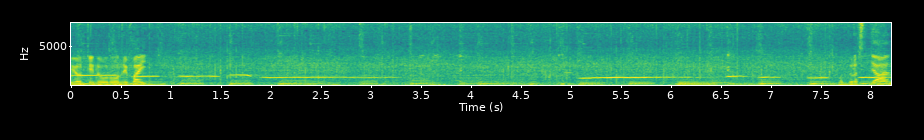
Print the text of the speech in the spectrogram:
Yun tinuro ni bike madulas dyan.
